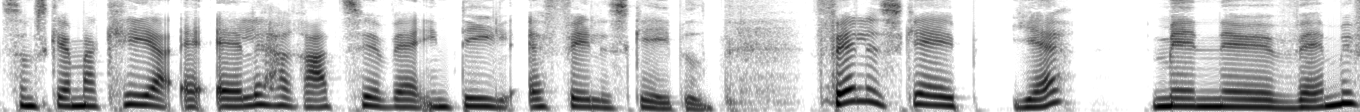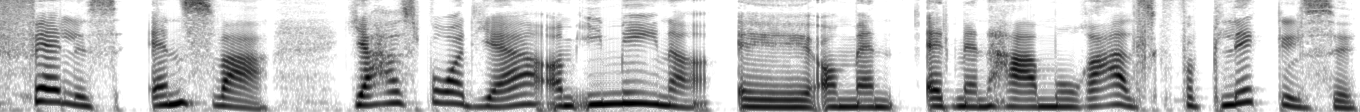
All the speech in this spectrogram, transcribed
som skal markere, at alle har ret til at være en del af fællesskabet. Fællesskab, ja, men øh, hvad med fælles ansvar? Jeg har spurgt jer, om I mener, øh, om man, at man har moralsk forpligtelse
